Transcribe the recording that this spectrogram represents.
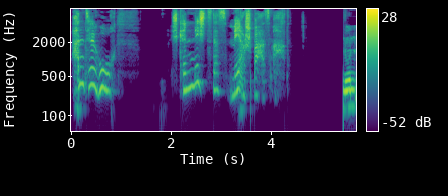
Hantel hoch. Ich kenne nichts, das mehr Spaß macht. Nun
